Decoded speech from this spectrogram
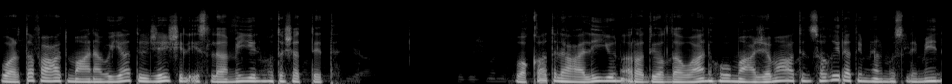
وارتفعت معنويات الجيش الإسلامي المتشتت. وقاتل علي رضي الله عنه مع جماعة صغيرة من المسلمين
